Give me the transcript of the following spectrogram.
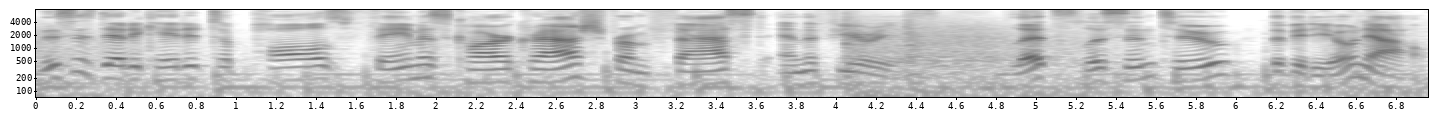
This is dedicated to Paul's famous car crash from Fast and the Furious. Let's listen to the video now.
